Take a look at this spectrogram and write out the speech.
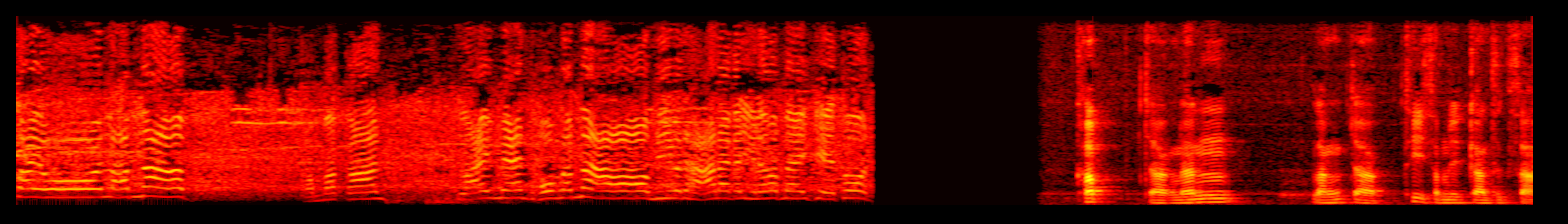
ไปโอ้ยล้ำหน้าครับ กรรมการไลแมนทงล้ำหน้าอามีปัญหาอะไรกันอีกแล้วครับในเขตโทษ ครับจากนั้นหลังจากที่สำเร็จการศึกษา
